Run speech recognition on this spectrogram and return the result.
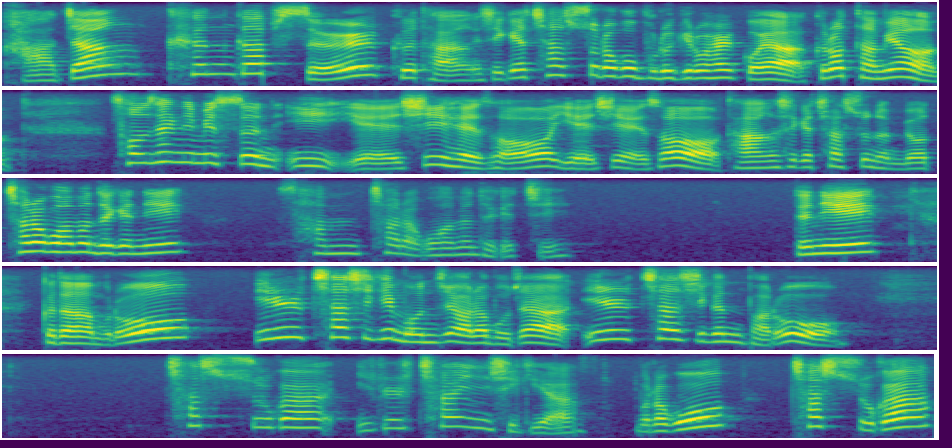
가장 큰 값을 그 다항식의 차수라고 부르기로 할 거야. 그렇다면 선생님이 쓴 이 예시에서 예시에서 다항식의 차수는 몇 차라고 하면 되겠니? 3차라고 하면 되겠지. 되니? 그 다음으로 1차식이 뭔지 알아보자. 1차식은 바로 차수가 1차인 식이야. 뭐라고? 차수가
